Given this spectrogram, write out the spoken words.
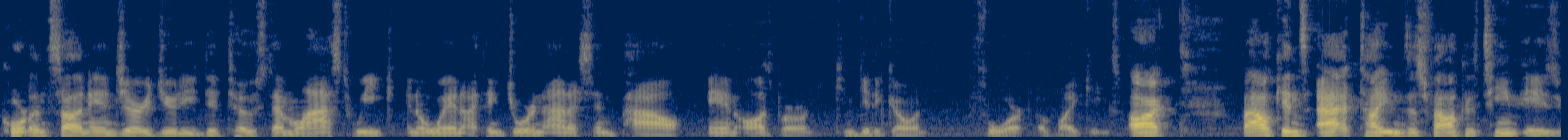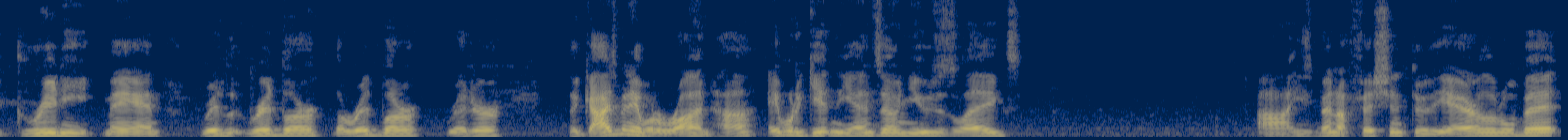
Courtland Sutton and Jerry Jeudy did toast them last week in a win. I think Jordan Addison, Powell, and Osborne can get it going for the Vikings. All right. Falcons at Titans. This Falcons team is gritty, man. Riddler, the Riddler, Ritter. The guy's been able to run, huh? Able to get in the end zone, use his legs. Uh, he's been efficient through the air a little bit.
